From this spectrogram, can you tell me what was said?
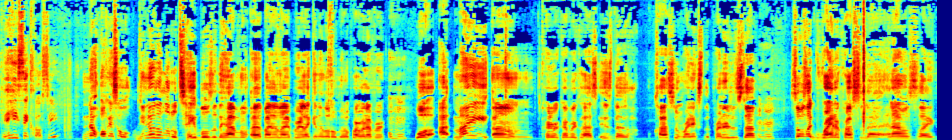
Did he sit close to you? No, okay, so you know the little tables that they have uh, by the library, like in the little middle part, whatever. Mhm. Well, I, my um credit recovery class is the classroom right next to the printers and stuff. Mhm. So it was like right across from that, and I was like,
